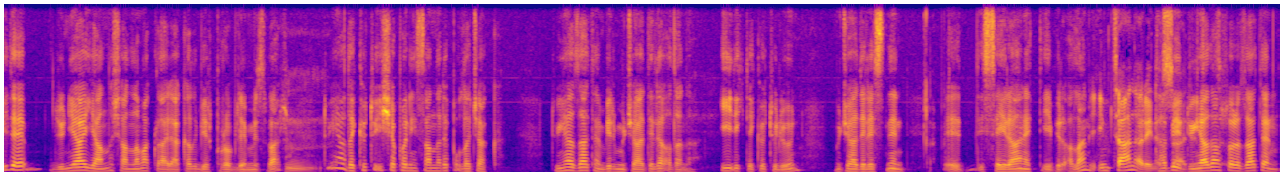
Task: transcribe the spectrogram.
Bir de dünyayı yanlış anlamakla alakalı bir problemimiz var. Hmm. Dünyada kötü iş yapan insanlar hep olacak. Dünya zaten bir mücadele alanı iyilikle kötülüğün mücadelesinin e, seyran ettiği bir alan. Bir imtihan arenası. Tabii dünyadan sonra zaten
